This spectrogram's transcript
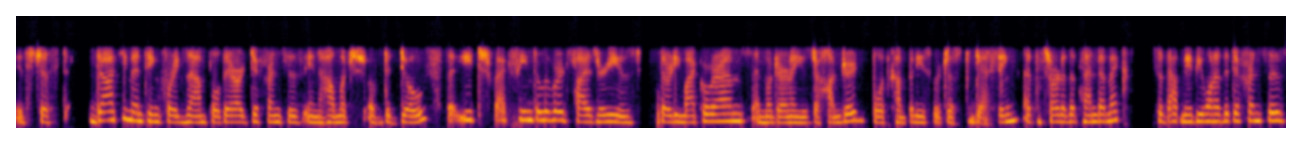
It's just documenting, for example, there are differences in how much of the dose that each vaccine delivered. Pfizer used 30 micrograms and Moderna used 100. Both companies were just guessing at the start of the pandemic. So that may be one of the differences.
